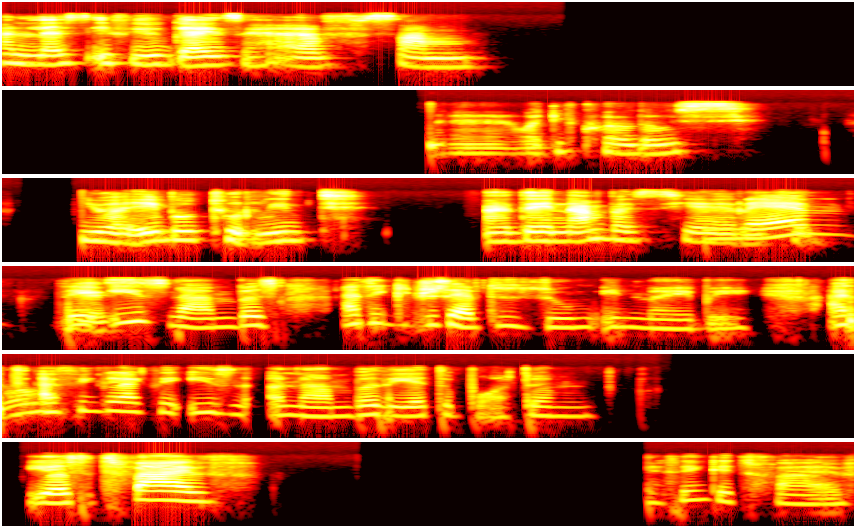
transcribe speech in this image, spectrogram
Unless if you guys have some, uh, what do you call those? you are able to read are there numbers here? Ma'am, there is Yes. numbers. I think you just have to zoom in maybe. I th- No? I think like there is a number there at the bottom. Yes, it's five. I think it's five.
